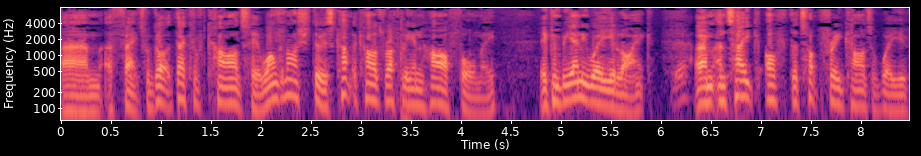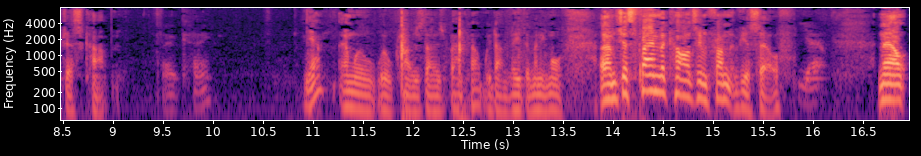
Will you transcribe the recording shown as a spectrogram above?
um, effect. We've got a deck of cards here. What I'm going to ask you to do is cut the cards roughly in half for me. It can be anywhere you like. Yeah. Um, and take off the top three cards of where you've just cut. Okay. Yeah, and we'll, we'll close those back up. We don't need them anymore. Um, just fan the cards in front of yourself. Yeah. Now,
